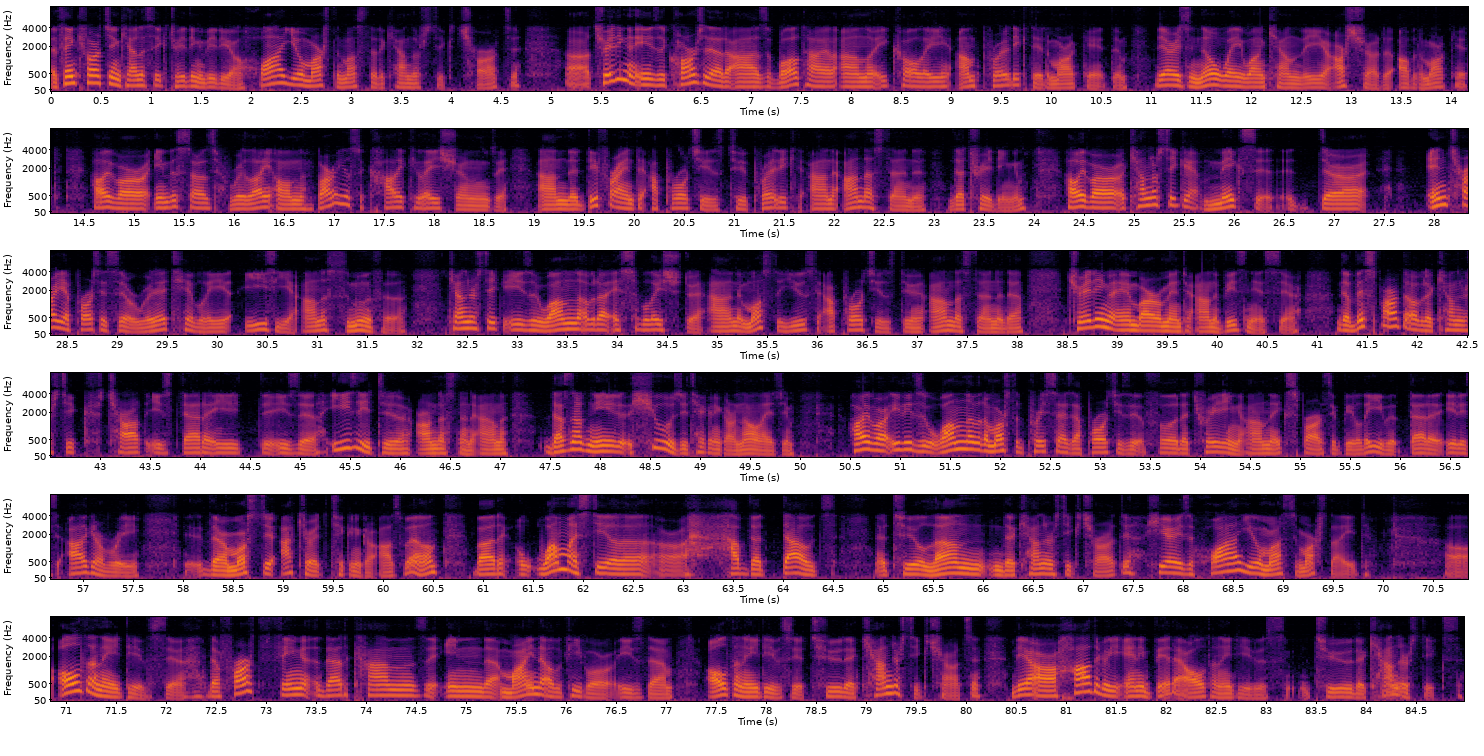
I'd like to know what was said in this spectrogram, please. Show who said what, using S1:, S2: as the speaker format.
S1: Thank you for watching candlestick trading video. Why you must master the candlestick chart. Uh, trading is considered as volatile and equally unpredicted market. There is no way one can be assured of the market. However, investors rely on various calculations and different approaches to predict and understand the trading. However, candlestick makes the entire process relatively easy and smooth. Candlestick is one of the established and most used approaches to understand the trading environment and business. The best part of the candlestick chart is that it is easy to understand and does not need huge technical knowledge. However, it is one of the most precise approaches for the trading, and experts believe that it is arguably the most accurate technique as well. But one might still uh, have the doubts to learn the candlestick chart. Here is why you must master it. Uh, alternatives. The first thing that comes in the mind of people is the alternatives to the candlestick charts. There are hardly any better alternatives to the candlesticks.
